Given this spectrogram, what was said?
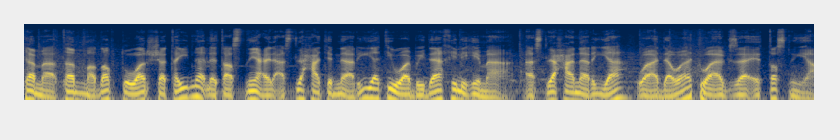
كما تم ضبط ورشتين لتصنيع الأسلحة النارية وبداخلهما أسلحة نارية وأدوات وأجزاء التصنيع.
